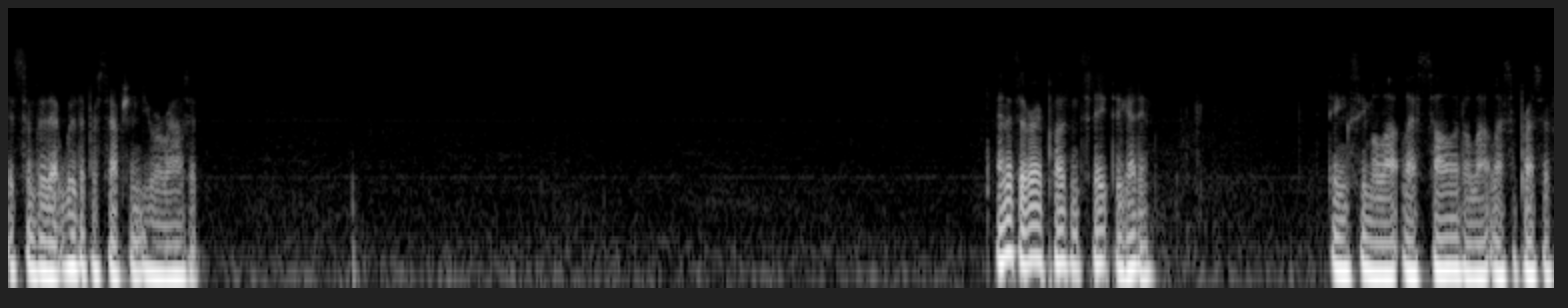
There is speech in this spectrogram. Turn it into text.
It's simply that with a perception you arouse it. And it's a very pleasant state to get in. Things seem a lot less solid, a lot less oppressive.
